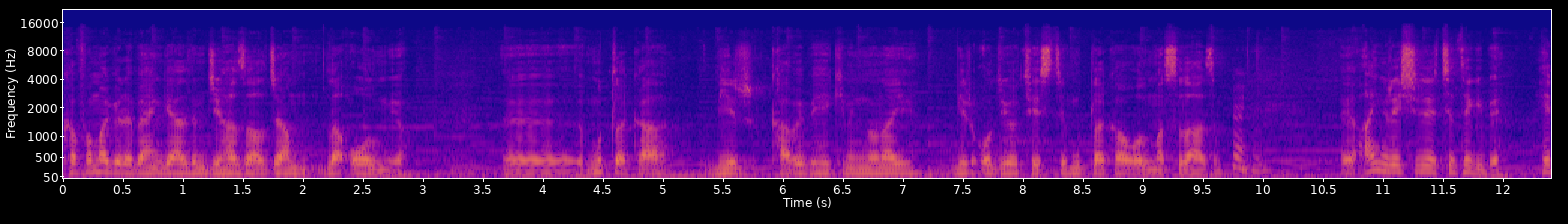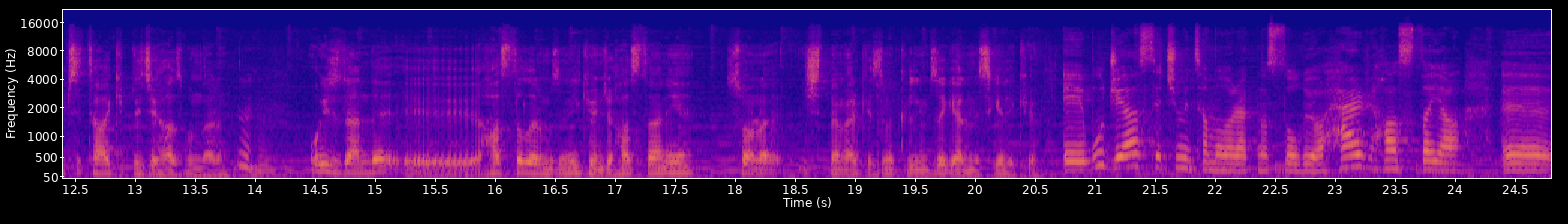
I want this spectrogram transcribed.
kafama göre ben geldim cihaz alacağımla olmuyor. E, mutlaka bir KBB hekiminin onayı, bir odyo testi mutlaka olması lazım. E, aynı reçete reçete gibi. Hepsi takipli cihaz bunların. O yüzden de e, hastalarımızın ilk önce hastaneye sonra işitme merkezine, kliniğimize gelmesi gerekiyor. E, bu cihaz seçimi tam olarak nasıl oluyor? Her hastaya e,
